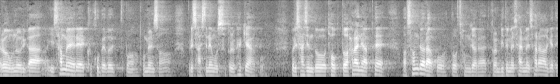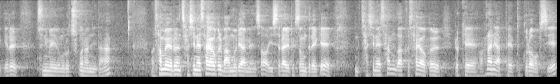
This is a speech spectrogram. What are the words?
여러분 오늘 우리가 이 사무엘의 그 고백을 뭐 보면서 우리 자신의 모습을 회개하고 우리 자신도 더욱더 하나님 앞에 어, 성결하고 또 정결한 그런 믿음의 삶을 살아가게 되기를 주님의 이름으로 축원합니다. 어, 사무엘은 자신의 사역을 마무리하면서 이스라엘 백성들에게 자신의 삶과 그 사역을 이렇게 하나님 앞에 부끄럼 없이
